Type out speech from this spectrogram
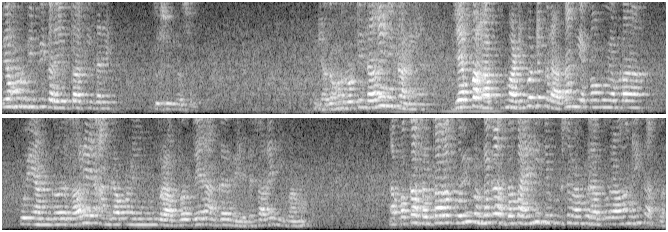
ਤੇ ਹੁਣ ਬੀਬੀ ਕਰੇ ਤਾਂ ਕੀ ਕਰੇ? ਤੁਸੀਂ ਦੱਸੋ। ਜਦੋਂ ਹੁਣ ਰੋਟੀ ਸਾਰੇ ਨੇ ਖਾਣੀ ਹੈ ਜੇ ਆਪਾਂ ਹੱਥ ਮਾੜੀ ਮੋਟੇ ਕਰਾ ਦਾਂਗੇ, ਆਪਾਂ ਕੋਈ ਆਪਣਾ ਕੋਈ ਅੰਗ, ਸਾਰੇ ਅੰਗ ਆਪਣੇ ਨੂੰ ਬਰਾਬਰ ਦੇ ਅੰਗ ਮਿਲੇ ਤੇ ਸਾਰੇ ਜੀਵਾਂ ਨੂੰ। ਆਪਾਂ ਘਸਦਾ ਵਾਲਾ ਕੋਈ ਵੀ ਬੰਦਾ ਘਸਦਾ ਤਾਂ ਹੈ ਨਹੀਂ, ਜੇ ਕਿਸੇ ਨਾਲ ਕੋਈ ਹੈਲਪ ਕਰਾਉਂਦਾ ਨਹੀਂ ਘਸਦਾ।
